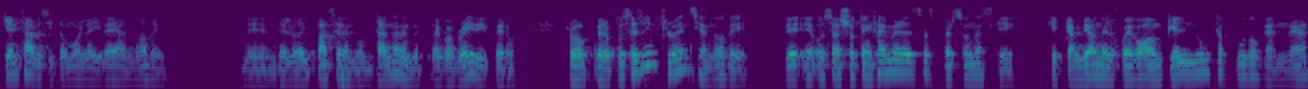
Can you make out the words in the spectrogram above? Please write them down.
quién sabe si tomó la idea, ¿no? De, de, lo del pase de Montana, de me traigo a Brady, pero, pero, pero pues es la influencia, ¿no? De, eh, o sea, Schottenheimer es de esas personas que, que cambiaron el juego, aunque él nunca pudo ganar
